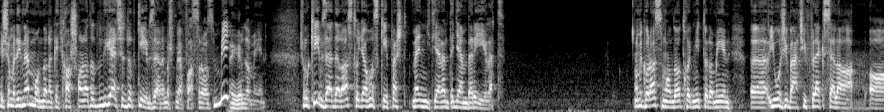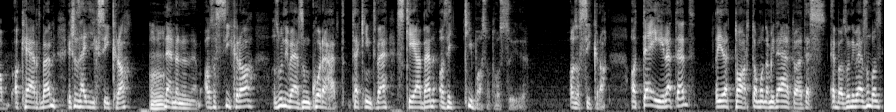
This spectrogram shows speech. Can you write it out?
és ameddig nem mondanak egy hasonlatot, addig el sem tudod képzelni, most mi a faszra az. Mit Igen. tudom én? És akkor képzeld el azt, hogy ahhoz képest mennyit jelent egy ember élet. amikor azt mondod, hogy mit tudom én, Józsi bácsi flexel a, a, a kertben, és az egyik szikra, uh-huh. nem, nem, nem, nem, az a szikra az univerzum korát tekintve, scale az egy kibaszott hosszú idő. Az a szikra. A te életed, élettartamod, amit eltöltesz ebbe az univerzumban, az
